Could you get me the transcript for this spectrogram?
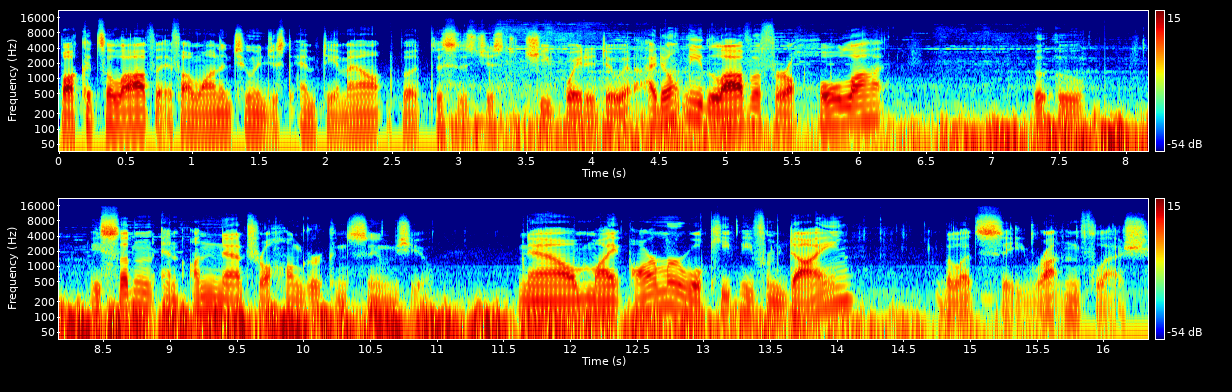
buckets of lava if I wanted to and just empty them out but this is just a cheap way to do it. I don't need lava for a whole lot. Uh-oh. A sudden and unnatural hunger consumes you. Now my armor will keep me from dying but let's see. Rotten flesh.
